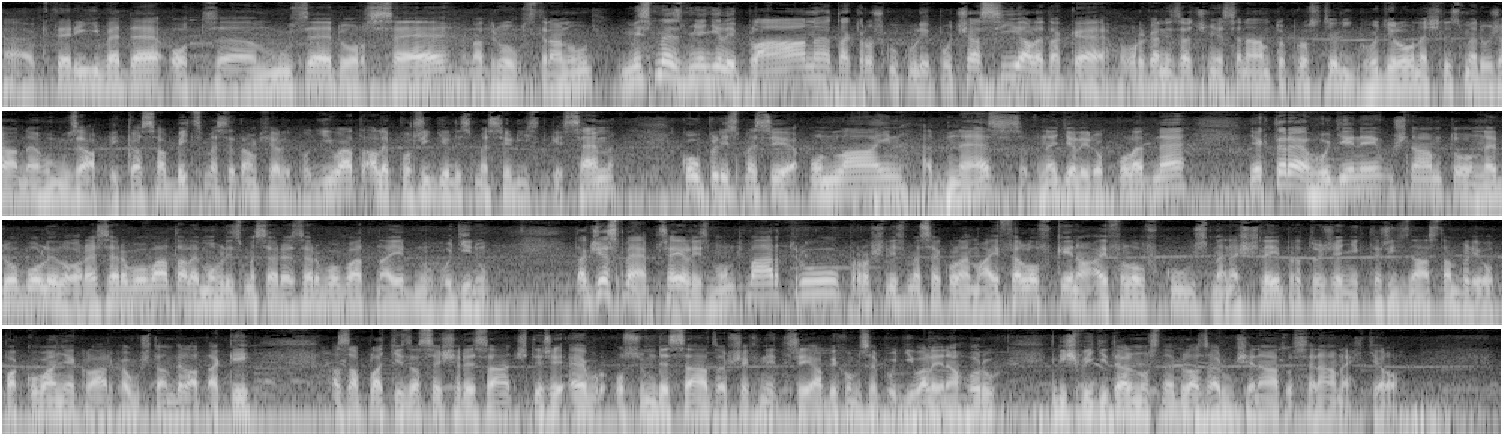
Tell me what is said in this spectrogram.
eh, který vede od eh, Musée d'Orsay na druhou stranu. My jsme změnili plán, tak trošku kvůli počasí, ale také organizačně se nám to prostě líp hodilo. Nešli jsme do žádného muzea Picasso, byť jsme se tam chtěli podívat, ale pořídili jsme si lístky sem. Koupili jsme si je online dnes, v neděli dopoledne. Některé hodiny už nám to nedovolilo rezervovat, ale mohli jsme se rezervovat na jednu hodinu. Takže jsme přejeli z Montmartru, prošli jsme se kolem Eiffelovky, na Eiffelovku jsme nešli, protože někteří z nás tam byli opakovaně, Klárka už tam byla taky a zaplatit zase 64 eur 80 za všechny tři, abychom se podívali nahoru, když viditelnost nebyla zaručená, to se nám nechtělo.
